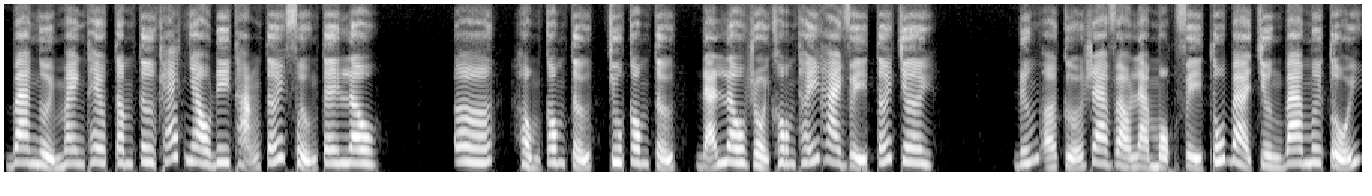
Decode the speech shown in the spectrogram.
Ba người mang theo tâm tư khác nhau đi thẳng tới Phượng Tê lâu. Ơ, Hồng công tử, Chu công tử, đã lâu rồi không thấy hai vị tới chơi. Đứng ở cửa ra vào là một vị tú bà chừng 30 tuổi.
